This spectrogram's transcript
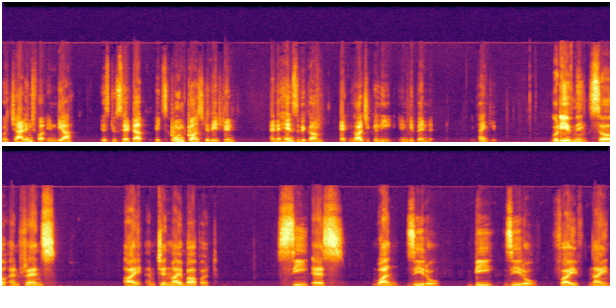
A challenge for India is to set up its own constellation and hence become technologically independent. Thank you. Good evening, sir and friends. I am Chinmay Bapat, CS10B059.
